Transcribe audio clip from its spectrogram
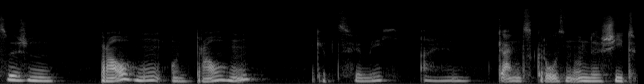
Zwischen brauchen und brauchen gibt es für mich einen ganz großen Unterschied.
